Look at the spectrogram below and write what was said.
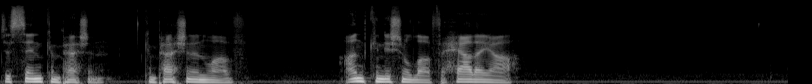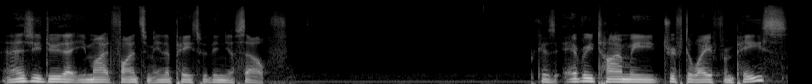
Just send compassion, compassion and love, unconditional love for how they are. And as you do that, you might find some inner peace within yourself. Because every time we drift away from peace,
